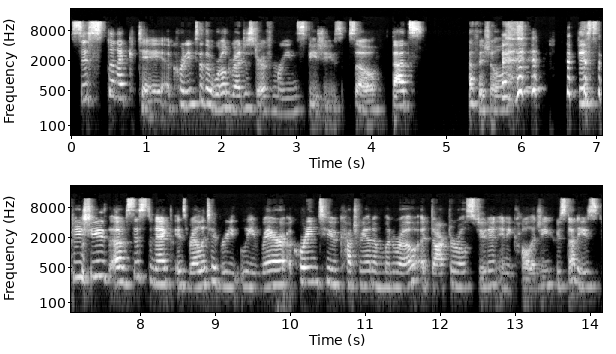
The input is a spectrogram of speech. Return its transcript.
Cystonectae, according to the World Register of Marine Species. So that's official. this species of cystonect is relatively rare, according to Catriona Munro, a doctoral student in ecology who studies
